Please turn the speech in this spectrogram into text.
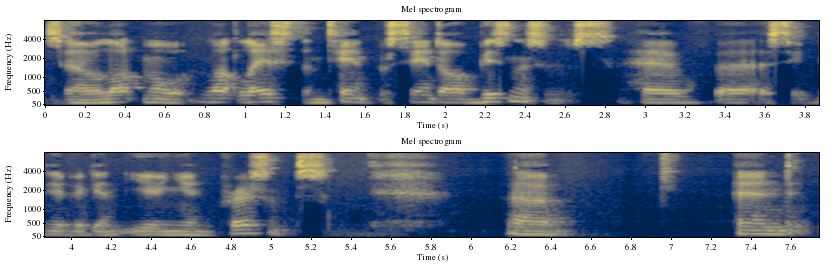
So a lot more, a lot less than 10% of businesses have uh, a significant union presence. Uh, and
